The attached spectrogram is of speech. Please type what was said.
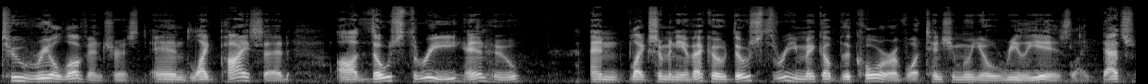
two real love interests, and like Pi said, uh, those three, and who, and like so many have echoed, those three make up the core of what Tenchi Muyo really is. Like that's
